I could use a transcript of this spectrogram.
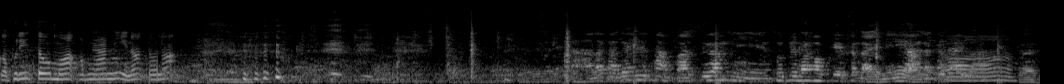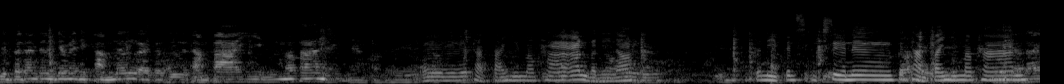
กับผู้ที่โตเหมาะกับงานนี่เนาะโตเนาะแล้วก็ได้ทำปลาเสื่อมนี่สุดที่แล้วเขาเก็บกันไดนี่แล้วก็อ๋อเกิดขึ้นไปทางเดินจะไม่ได้คำนึงเลยก็คือทำปลาหินมะพร้าวอย่างอย่างก็เลยเออถังปลาหินมะพร้านต์แบบนี้เนาะตัวนี้เป็นอีกสื่อหนึ่งเป็นถังปลาหินมะพร้านต์ได้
